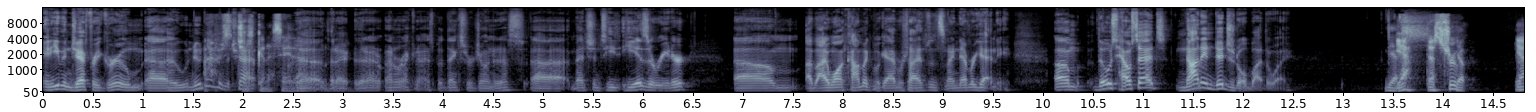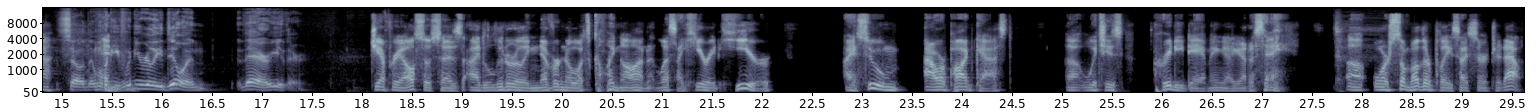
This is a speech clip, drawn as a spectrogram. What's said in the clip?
And even Jeffrey Groom, uh, who new name I in was the just chat, gonna say that. uh, that I that I don't- recognize, but thanks for joining us. Uh, mentions he he is a reader. Um, I, I want comic book advertisements, and I never get any. Um, those house ads not in digital, by the way. Yes. Yeah, that's true. Yep. Yeah. So then, what, are you, And- what are you really doing there either? Jeffrey also says, I literally never know what's going on unless I hear it here. I assume our podcast, uh, which is pretty damning, I gotta say, uh, or some other place I search it out.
